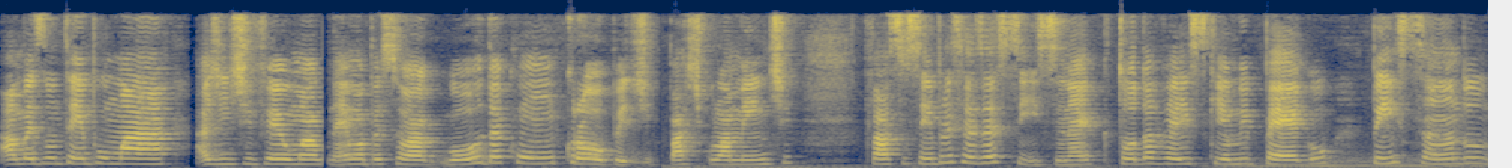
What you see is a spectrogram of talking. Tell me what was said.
Ao mesmo tempo, uma, a gente vê uma, né, uma pessoa gorda com um cropped, particularmente faço sempre esse exercício, né? Toda vez que eu me pego pensando,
